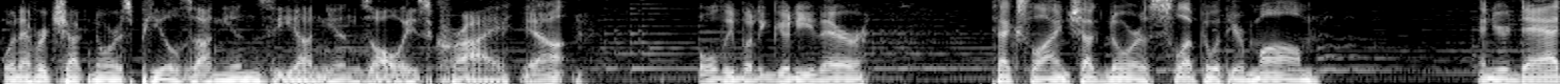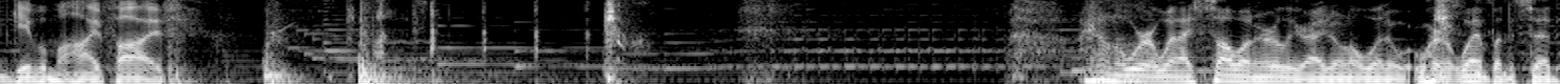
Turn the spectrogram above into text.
Whenever Chuck Norris peels onions, the onions always cry. Yeah. Oldie but a goodie there. Text line Chuck Norris slept with your mom, and your dad gave him a high five. I don't know where it went. I saw one earlier. I don't know what it, where it went, but it said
